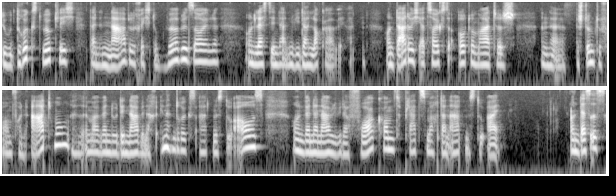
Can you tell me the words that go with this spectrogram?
du drückst wirklich deinen Nabel Richtung Wirbelsäule und lässt ihn dann wieder locker werden. Und dadurch erzeugst du automatisch eine bestimmte Form von Atmung. Also immer wenn du den Nabel nach innen drückst, atmest du aus. Und wenn der Nabel wieder vorkommt, Platz macht, dann atmest du ein. Und das ist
